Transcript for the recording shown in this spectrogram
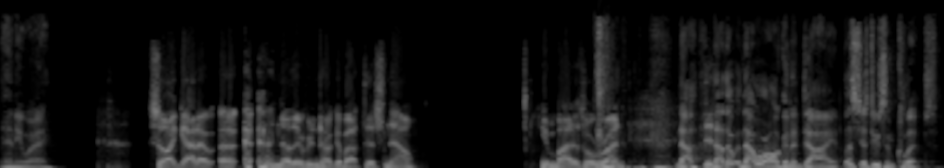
anyway, So I got a, uh, another. We're going to talk about this now. You might as well run. now now that now we're all going to die. Let's just do some clips.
